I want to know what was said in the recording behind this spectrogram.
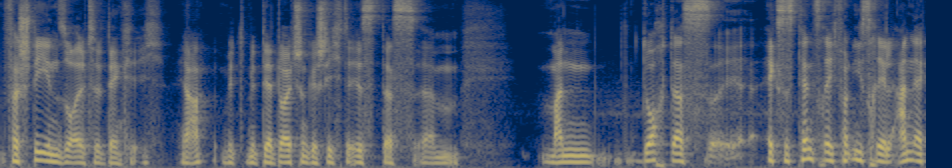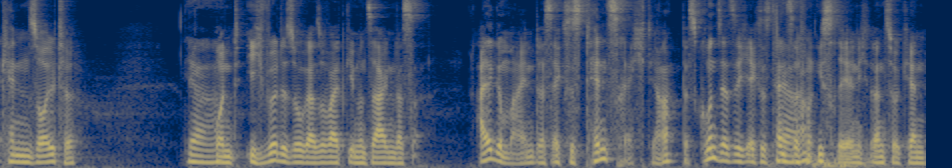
verstehen sollte, denke ich, ja, mit, mit der deutschen Geschichte ist, dass ähm, man doch das Existenzrecht von Israel anerkennen sollte. Ja. Und ich würde sogar so weit gehen und sagen, dass allgemein das Existenzrecht, ja, das grundsätzliche Existenzrecht ja. von Israel nicht anzuerkennen,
